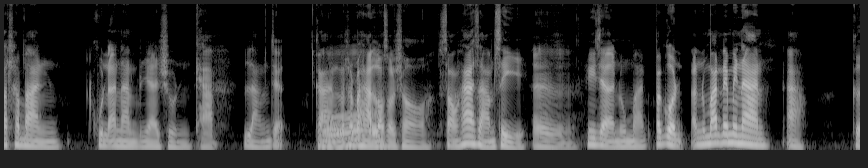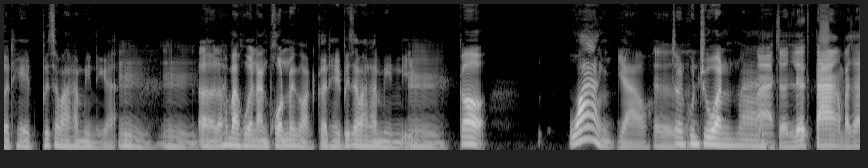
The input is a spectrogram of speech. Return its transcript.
รัฐบาลคุณอนันต์ปัญญาชุนครับ หลังจากการโอ้รัฐประหารรสชสองห้าสามสี่เออที่จะอนุมัติ ปรากฏอนุมัติได้ไม่นานอ้าวเกิดเหตุพฤษภาธมินอีกแล้วอืมอืมเออรัฐบาลคุณอนันต์พ้นไปก่อนเกิดเหตุพฤษภาธมินอีกอืมก็ว่างอีกยาวเออจนคุณชวนมามาจนเลือกตั้งประชา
